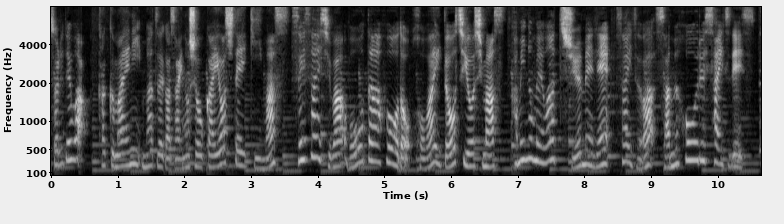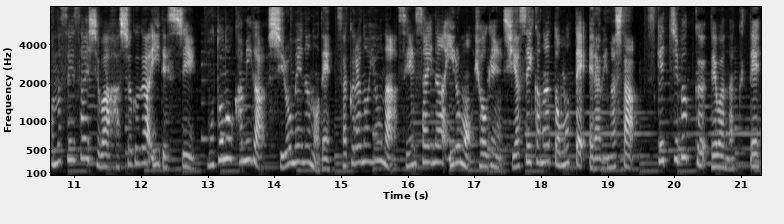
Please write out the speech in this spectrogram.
それでは書く前にまず画材の紹介をしていきます。水彩紙はウォーターフォードホワイトを使用します。紙の目は中目で、サイズはサムホールサイズです。この水彩紙は発色がいいですし、元の紙が白目なので、桜のような繊細な色も表現しやすいかなと思って選びました。スケッチブックではなくて、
